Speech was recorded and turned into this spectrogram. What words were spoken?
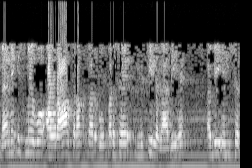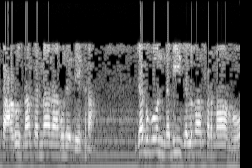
میں نے اس میں وہ اوراق رکھ کر اوپر سے مٹی لگا دی ہے۔ ابھی ان سے تعارض نہ کرنا، نہ انہیں دیکھنا۔ جب وہ نبی جلوہ فرما ہو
